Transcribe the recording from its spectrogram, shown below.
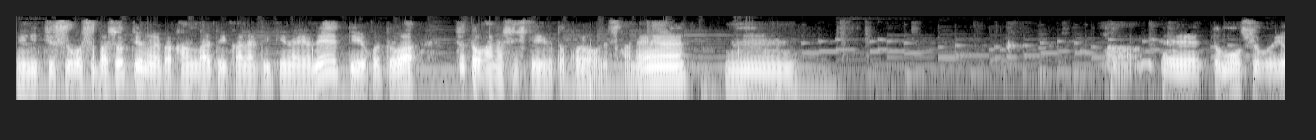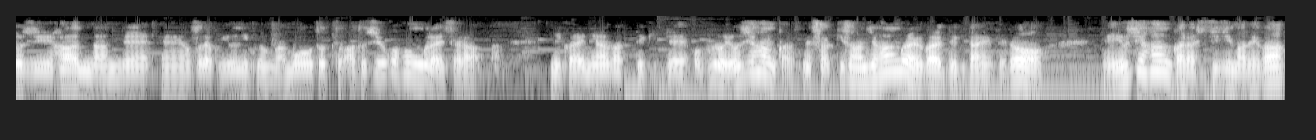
え日中過ごす場所っていうのをやっぱ考えていかないといけないよねっていうことは、ちょっとお話ししているところですかね。うん。えっ、と、もうすぐ4時半なんで、えー、おそらくユニくんがもうちょっと、あと15分ぐらいしたら、2階に上がってきて、お風呂4時半からですね、さっき3時半ぐらいに帰ってきたんやけど、4時半から7時までが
